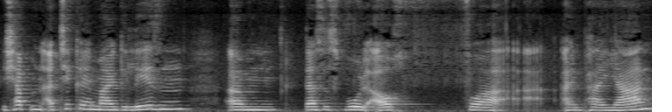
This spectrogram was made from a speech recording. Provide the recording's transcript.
ich habe einen Artikel mal gelesen, ähm, dass es wohl auch vor ein paar Jahren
